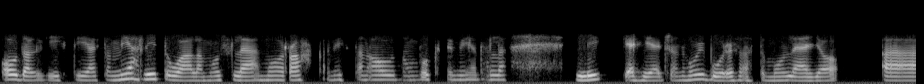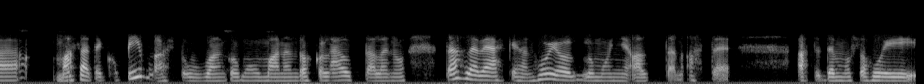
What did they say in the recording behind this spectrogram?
oudalkihti ja että mie rituaala muslää mo rahkanistan outon buktimi ja tällä likkehiedjan huipuudessa että mulle jo ää, masateko pivastuu vaan kun mun maanan tohko läyttällä no tällä vähkehän hui ollut mun ja alttan ahte että temmusta hui,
